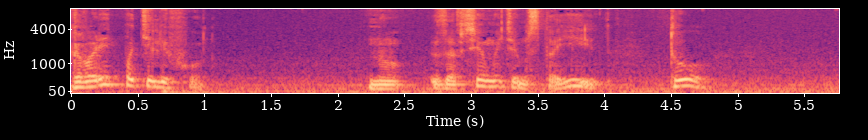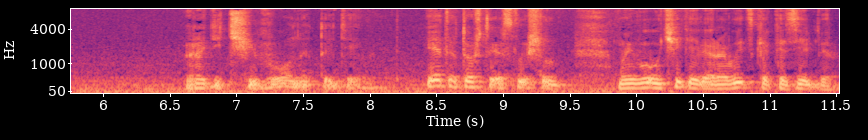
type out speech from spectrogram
говорит по телефону. Но за всем этим стоит то, ради чего он это делает. И это то, что я слышал моего учителя Равыцка Казильбера.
